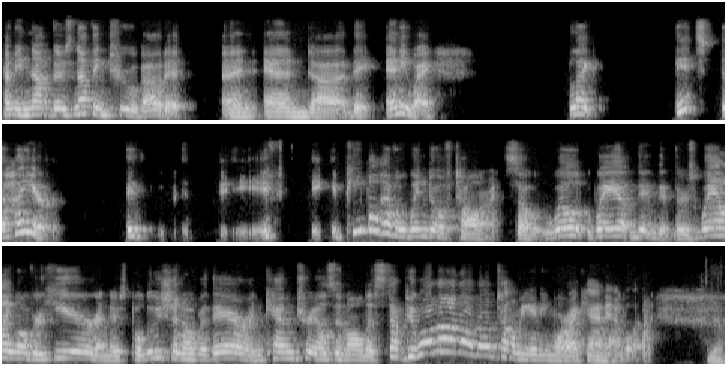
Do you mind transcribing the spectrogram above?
I mean, not there's nothing true about it. And and uh, they anyway, like it's dire. It, if people have a window of tolerance, so will whale, there's whaling over here, and there's pollution over there, and chemtrails and all this stuff. People, well, no, no, don't tell me anymore. I can't handle it. Yeah.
